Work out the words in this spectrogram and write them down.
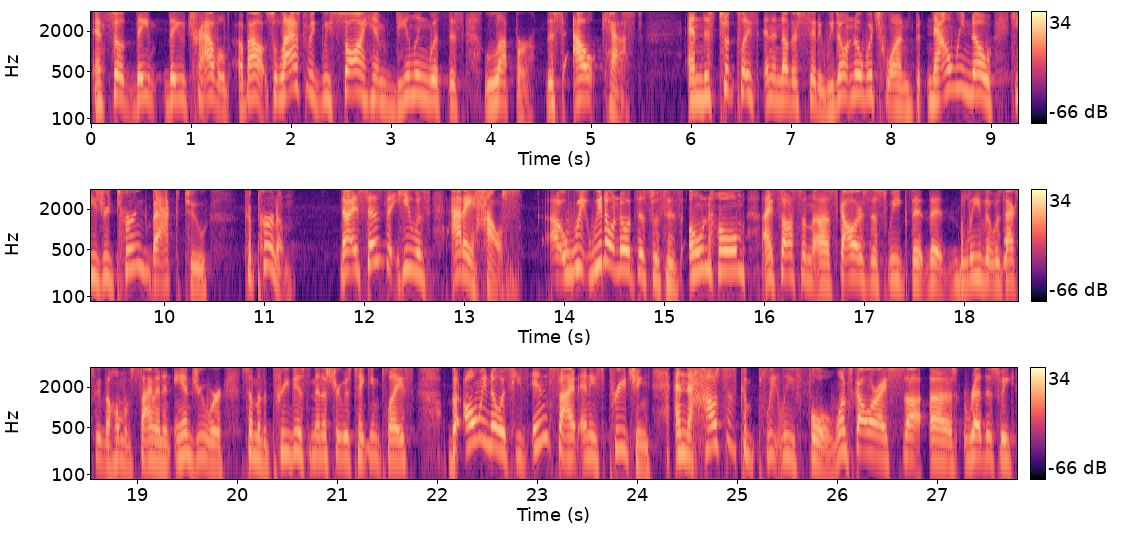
And so they, they traveled about. So last week, we saw him dealing with this leper, this outcast. And this took place in another city. We don't know which one, but now we know he's returned back to Capernaum. Now, it says that he was at a house. Uh, we, we don't know if this was his own home. I saw some uh, scholars this week that, that believe it was actually the home of Simon and Andrew, where some of the previous ministry was taking place. But all we know is he's inside and he's preaching, and the house is completely full. One scholar I saw, uh, read this week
